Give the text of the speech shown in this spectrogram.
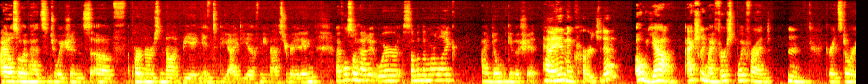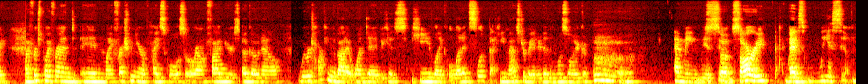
I also have had situations of partners not being into the idea of me masturbating. I've also had it where some of them are like, I don't give a shit. Have any of them encouraged it? Oh, yeah. Actually, my first boyfriend, hmm, great story. My first boyfriend in my freshman year of high school, so around five years ago now, we were talking about it one day because he, like, let it slip that he masturbated and was like, I mean, we so sorry. we, and- we assume.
